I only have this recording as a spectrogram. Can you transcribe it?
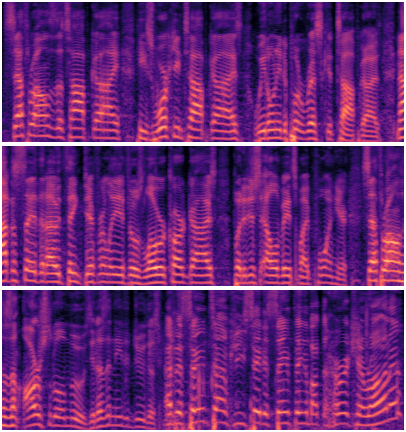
Seth Rollins is the top guy. He's working top guys. We don't need to put risk at top guys. Not to say that I would think differently if it was lower card guys, but it just elevates my point here. Seth Rollins has an arsenal of moves. He doesn't need to do this. At the same time, can you say the same thing about the Hurricanrana? Carolina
